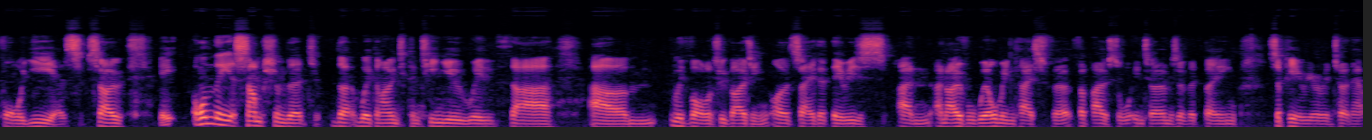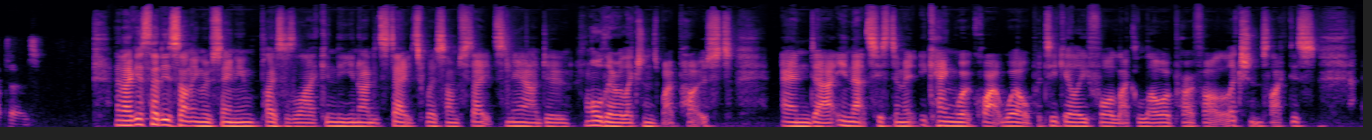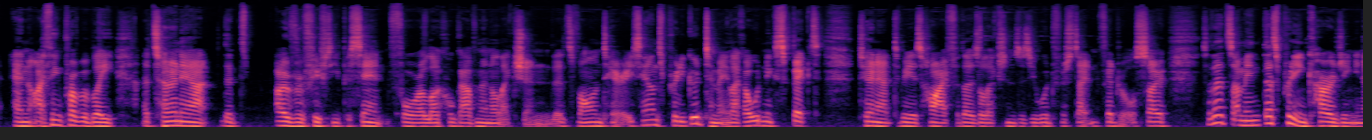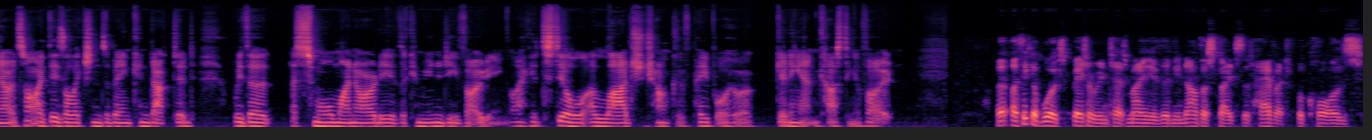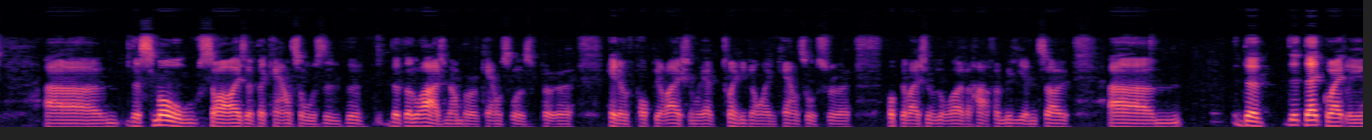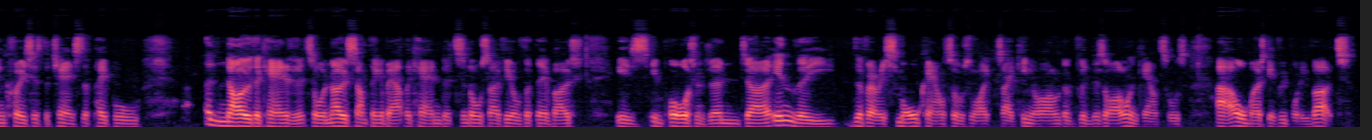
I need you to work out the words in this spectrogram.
four years. So, it, on the assumption that that we're going to continue with uh, um, with voluntary voting, I would say that there is an, an overwhelming case for, for postal in terms of it being superior in turnout terms. And I guess that is something we've seen in places like in the United States, where some states now do all their elections by post. And uh, in that system, it, it, can work quite well, particularly for like lower profile elections like this. And I think probably a turnout that's over 50% for a local government election that's voluntary sounds pretty good to me. Like i wouldn't expect turnout to be as high for those elections as you would for state and federal. So so that's i mean that's pretty encouraging you know. It's not like these elections are being conducted with a, a small minority of the community voting. Like it's still a large chunk of people who are getting out and casting a vote. I think it works better in tasmania than in other states that have it because um, the small size of the councils, the, the, the, the, large number of councillors per head of population. We have 29 councils for a population of a little over half a million. So um, the, the, that greatly increases the chance that people know the candidates or know something about the candidates and also feel that their vote is important. And uh, in the the very small councils like say King Island and Flinders Island councils, uh, almost everybody votes.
